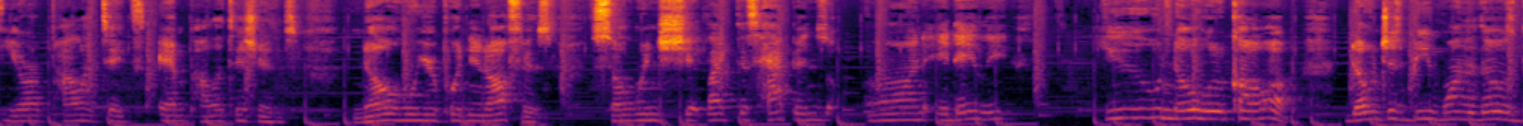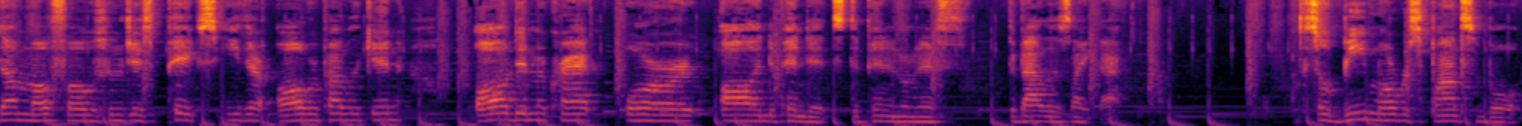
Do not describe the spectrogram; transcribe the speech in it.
your politics and politicians. Know who you're putting in office. So when shit like this happens on a daily, you know who to call up. Don't just be one of those dumb mofos who just picks either all Republican, all Democrat, or all independents, depending on if the ballot is like that. So be more responsible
